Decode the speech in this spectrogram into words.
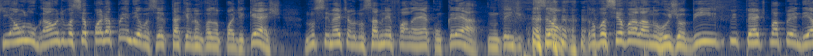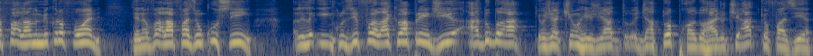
Que é um lugar onde você pode aprender. Você que está querendo fazer um podcast, não se mete, não sabe nem falar é com CREA, não tem discussão. então você vai lá no Rui Jobim e pede para aprender a falar no microfone. Entendeu? Vai lá fazer um cursinho. Inclusive foi lá que eu aprendi a dublar. Eu já tinha um registro de ator- por causa do rádio teatro que eu fazia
